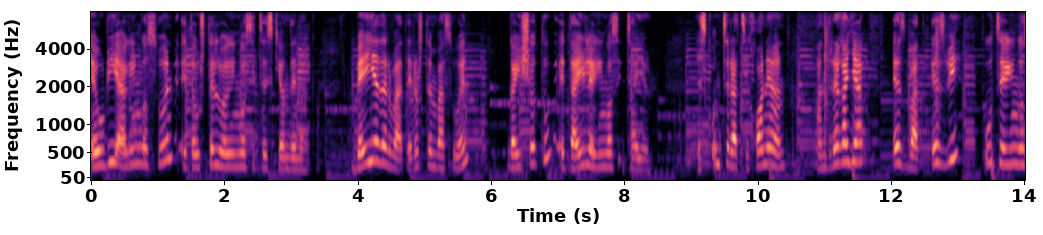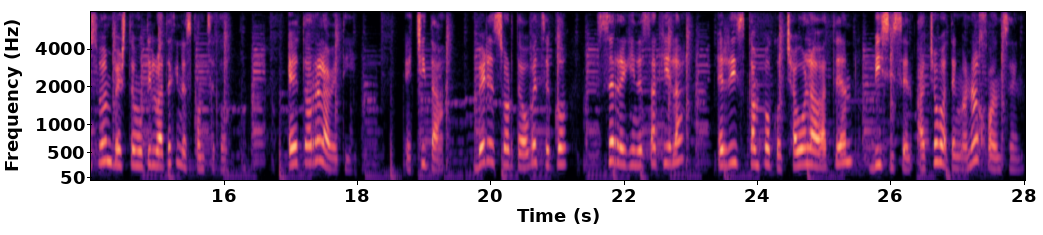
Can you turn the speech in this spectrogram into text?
euria egingo zuen eta ustelu egingo zitzaizkion denak. Behi eder bat erosten bazuen, gaixotu eta hil egingo zitzaion. Ezkontzeratzi joanean, andregaiak ez bat ez bi utzi egingo zuen beste mutil batekin ezkontzeko. Eta horrela beti, etxita, bere sorte hobetzeko zer egin ezakiela herriz kanpoko txabola batean bizi zen atxo baten gana joan zen.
